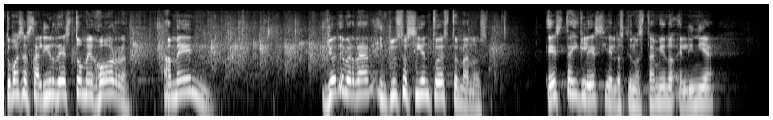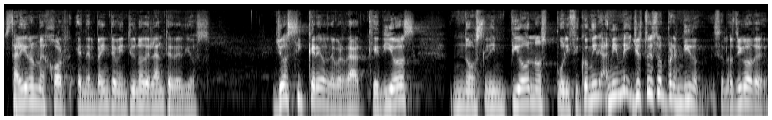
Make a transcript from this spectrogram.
Tú vas a salir de esto mejor. Amén. Yo de verdad incluso siento esto, hermanos. Esta iglesia los que nos están viendo en línea salieron mejor en el 2021 delante de Dios. Yo sí creo de verdad que Dios nos limpió, nos purificó. Mira, a mí yo estoy sorprendido, se los digo de,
